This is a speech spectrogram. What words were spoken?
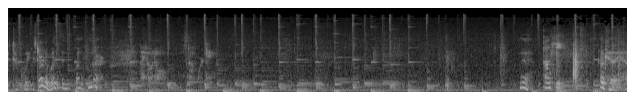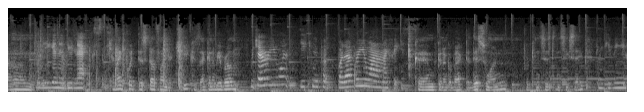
Of took what you started with and went from there. I don't know. It's not working. Yeah. Okay. Okay. Um, What are you gonna do next? can I put this stuff on your cheek? Is that gonna be a problem? Whichever you want. You can put whatever you want on my face. Okay, I'm gonna go back to this one for consistency's sake. I'm giving you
